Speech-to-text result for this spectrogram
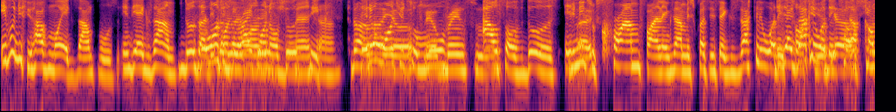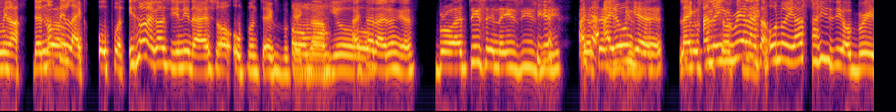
Even if you have more examples in the exam, Those they are the want you to write one of those mentioned. six. Don't they don't want your, you to move to out of those. You It's need to cram for an exam because it's exactly what It's they exactly what they you taught you. coming out. There's Yeah. nothing like open. It's not like us uni that I saw open textbook Oh, exam. Yo. I said I don't get. Bro, I think saying that is easy. Yeah. I said I don't get. Like, and then you realize that oh no, you have to start using your brain.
